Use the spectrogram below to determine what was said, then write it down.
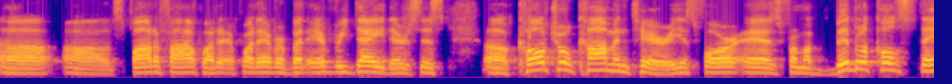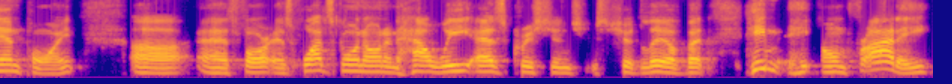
uh, uh, Spotify, whatever. But every day there's this cultural commentary as far as from a biblical standpoint uh, as far as what's going on and how we as Christians should live. But he, he on Friday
